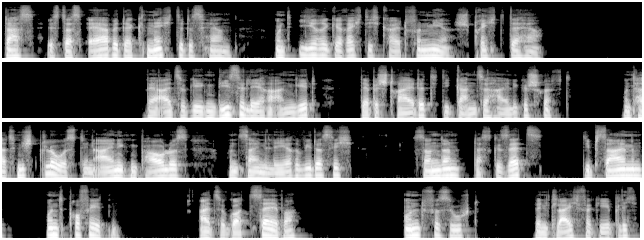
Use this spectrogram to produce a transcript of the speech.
Das ist das Erbe der Knechte des Herrn und ihre Gerechtigkeit von mir, spricht der Herr. Wer also gegen diese Lehre angeht, der bestreitet die ganze heilige Schrift und hat nicht bloß den einigen Paulus und seine Lehre wider sich, sondern das Gesetz, die Psalmen und Propheten, also Gott selber, und versucht, wenngleich vergeblich,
